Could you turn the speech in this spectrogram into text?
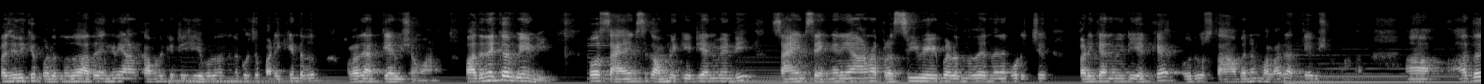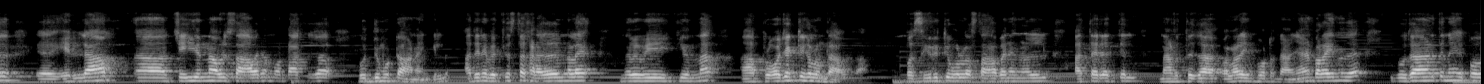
പ്രചരിക്കപ്പെടുന്നത് അത് എങ്ങനെയാണ് കമ്മ്യൂണിക്കേറ്റ് ചെയ്യപ്പെടുന്നതിനെ കുറിച്ച് പഠിക്കേണ്ടതും വളരെ അത്യാവശ്യമാണ്. അപ്പൊ അതിനൊക്കെ വേണ്ടി ഇപ്പോൾ സയൻസ് കമ്മ്യൂണിക്കേറ്റ് ചെയ്യാൻ വേണ്ടി സയൻസ് എങ്ങനെയാണ് പ്രസീവ് ചെയ്യപ്പെടുന്നത് എന്നതിനെ കുറിച്ച് പഠിക്കാൻ വേണ്ടിയൊക്കെ ഒരു സ്ഥാപനം വളരെ അത്യാവശ്യമാണ്. അത് എല്ലാം ചെയ്യുന്ന ഒരു സ്ഥാപനം ഉണ്ടാക്കുക ബുദ്ധിമുട്ടാണെങ്കിൽ അതിന് വ്യത്യസ്ത ഘടകങ്ങളെ നിർവഹിക്കുന്ന പ്രോജക്റ്റുകൾ ഉണ്ടാവുക. ഇപ്പൊ സീഡിറ്റ് പോലുള്ള സ്ഥാപനങ്ങളിൽ അത്തരത്തിൽ നടത്തുക വളരെ ഇമ്പോർട്ടന്റ് ആണ്. ഞാൻ പറയുന്നത് ഉദാഹരണത്തിന് ഇപ്പോൾ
